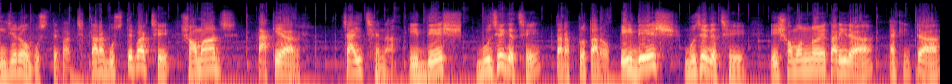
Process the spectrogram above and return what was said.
নিজেরাও বুঝতে পারছে। তারা বুঝতে পারছে সমাজ তাকে আর চাইছে না। এই দেশ বুঝে গেছে তারা প্রতারক। এই দেশ বুঝে গেছে এই সমন্বয়কারীরা এক একটা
